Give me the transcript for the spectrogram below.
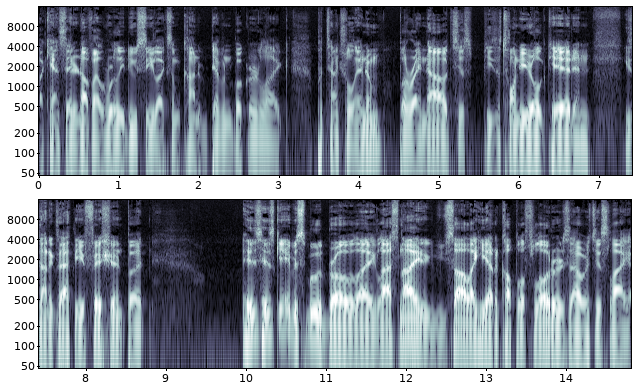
I can't say it enough. I really do see like some kind of Devin Booker like potential in him. But right now, it's just he's a 20 year old kid and he's not exactly efficient, but his his game is smooth, bro. Like last night, you saw like he had a couple of floaters that was just like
